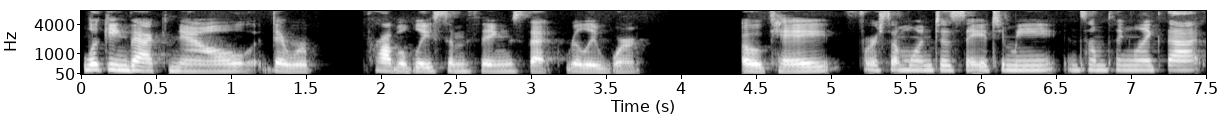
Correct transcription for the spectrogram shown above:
looking back now, there were probably some things that really weren't okay for someone to say to me in something like that.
